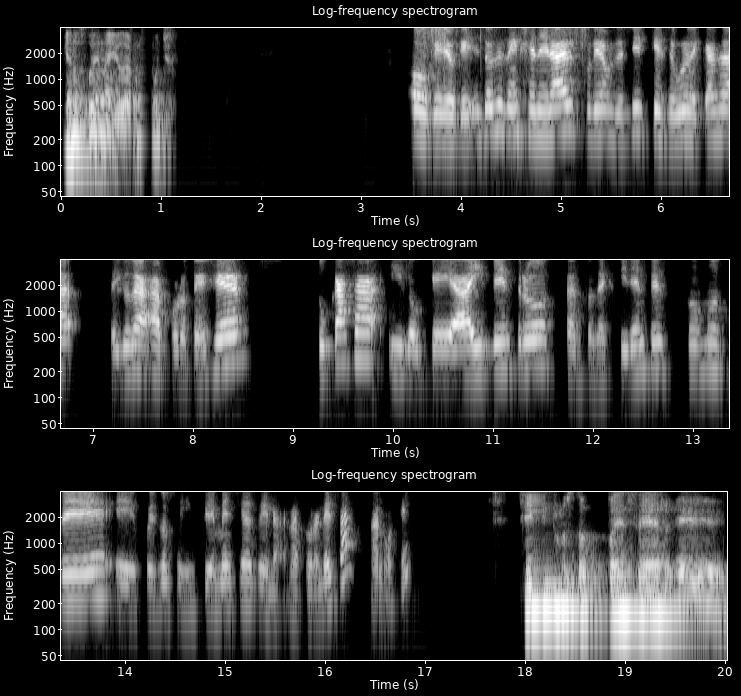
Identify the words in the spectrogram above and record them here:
que nos pueden ayudar mucho. Ok, ok. Entonces, en general, podríamos decir que el seguro de casa te ayuda a proteger tu casa y lo que hay dentro, tanto de accidentes como de, eh, pues no sé, inclemencias de la naturaleza, algo así. Sí, justo, puede ser eh,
